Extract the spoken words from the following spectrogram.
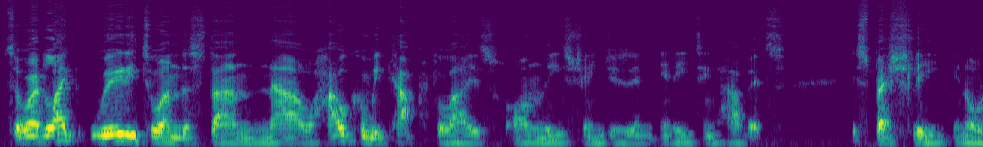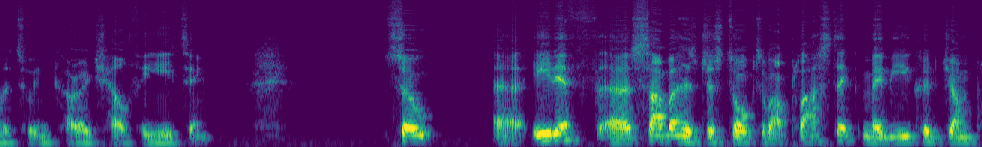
so I'd like really to understand now how can we capitalize on these changes in, in eating habits, especially in order to encourage healthy eating. So uh, Edith, uh, Saba has just talked about plastic. Maybe you could jump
